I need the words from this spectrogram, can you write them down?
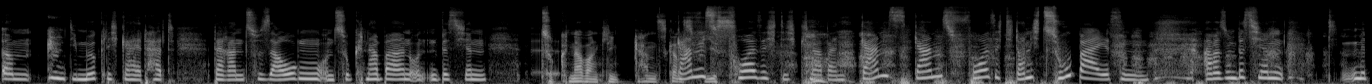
ähm, die Möglichkeit hat, daran zu saugen und zu knabbern und ein bisschen. Äh, zu knabbern klingt ganz, ganz Ganz fies. vorsichtig knabbern. Ganz, ganz vorsichtig. Doch nicht zubeißen. Aber so ein bisschen mit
